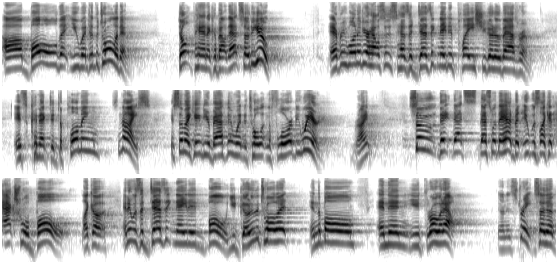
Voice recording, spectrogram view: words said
uh, bowl that you went to the toilet in. Don't panic about that, so do you. Every one of your houses has a designated place you go to the bathroom. It's connected to plumbing. It's nice. If somebody came to your bathroom, went to the toilet in the floor, it'd be weird, right? So they, that's, that's what they had, but it was like an actual bowl, like a, and it was a designated bowl. You'd go to the toilet in the bowl, and then you'd throw it out on the street. So the,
